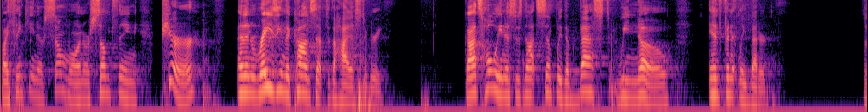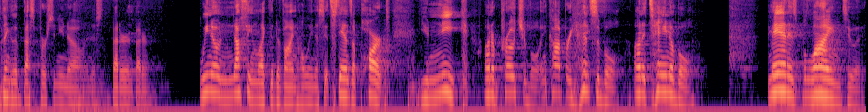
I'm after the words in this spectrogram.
by thinking of someone or something pure and then raising the concept to the highest degree. God's holiness is not simply the best we know, infinitely bettered. So think of the best person you know, and just better and better. We know nothing like the divine holiness. It stands apart, unique, unapproachable, incomprehensible, unattainable. Man is blind to it.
